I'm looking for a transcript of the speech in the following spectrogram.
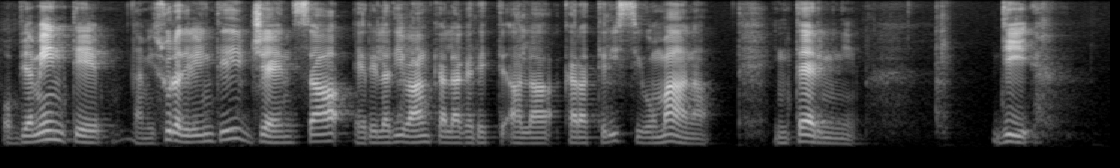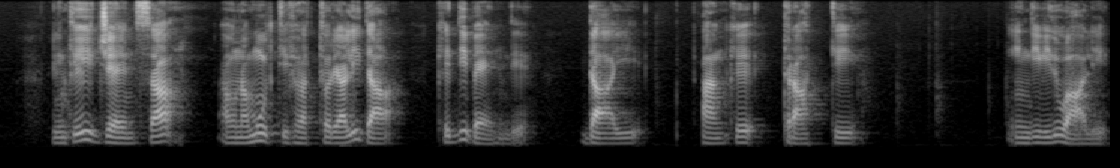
Ovviamente la misura dell'intelligenza è relativa anche alla, alla caratteristica umana in termini di l'intelligenza ha una multifattorialità che dipende dai anche tratti individuali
